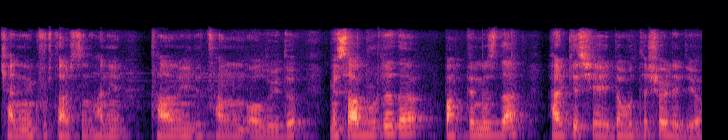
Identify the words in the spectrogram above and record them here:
kendini kurtarsın. Hani Tanrı'ydı, Tanrı'nın oğluydu. Mesela burada da baktığımızda herkes şey Davut'a şöyle diyor.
